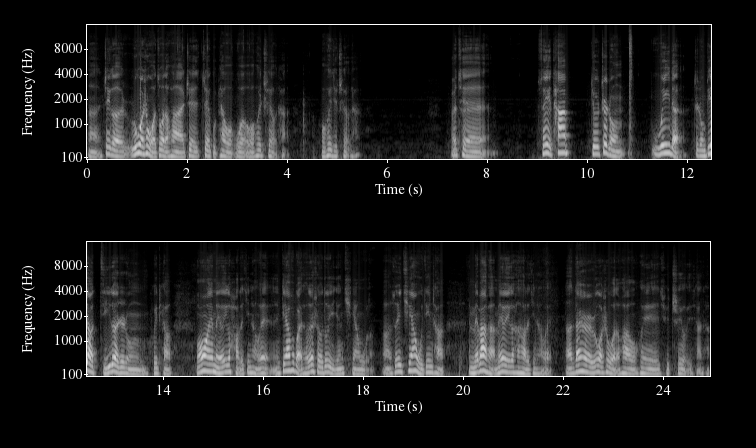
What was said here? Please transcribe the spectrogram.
嗯，这个如果是我做的话，这这股票我我我会持有它，我会去持有它。而且，所以它就是这种。微的这种比较急的这种回调，往往也没有一个好的进场位。D F 拐头的时候都已经七点五了啊，所以七点五进场没办法，没有一个很好的进场位啊。但是如果是我的话，我会去持有一下它。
